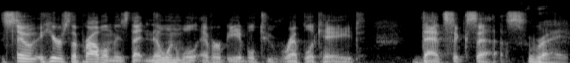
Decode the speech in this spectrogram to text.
so here's the problem is that no one will ever be able to replicate that success. Right.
